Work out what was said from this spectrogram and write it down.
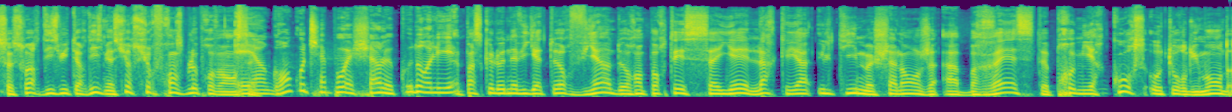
ce soir 18h10 bien sûr sur France Bleu Provence. Et un grand coup de chapeau à Charles Coudrelier. Parce que le navigateur vient de remporter, ça y est, l'Arkea Ultime Challenge à Brest. Première course autour du monde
